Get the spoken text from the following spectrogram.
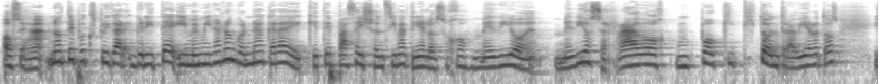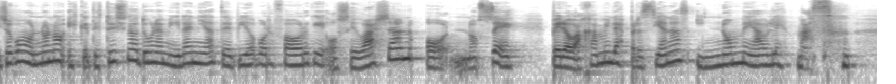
o sea, no te puedo explicar, grité y me miraron con una cara de ¿qué te pasa? Y yo encima tenía los ojos medio, medio cerrados, un poquitito entreabiertos y yo como, no, no, es que te estoy diciendo que tengo una migraña, te pido por favor que o se vayan o no sé, pero bájame las persianas y no me hables más.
